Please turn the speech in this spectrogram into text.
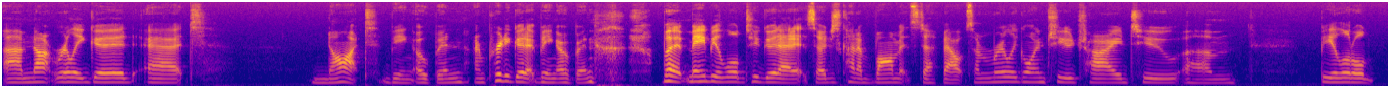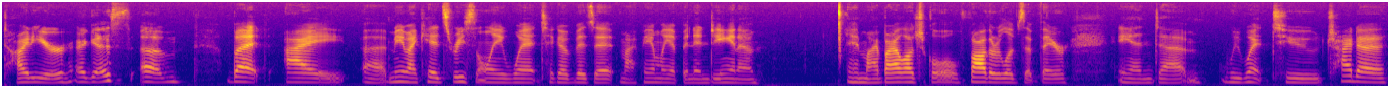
I'm not really good at not being open. I'm pretty good at being open, but maybe a little too good at it. So I just kind of vomit stuff out. So I'm really going to try to um, be a little tidier, I guess. Um, but I, uh, me and my kids recently went to go visit my family up in Indiana, and my biological father lives up there, and um, we went to try to,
